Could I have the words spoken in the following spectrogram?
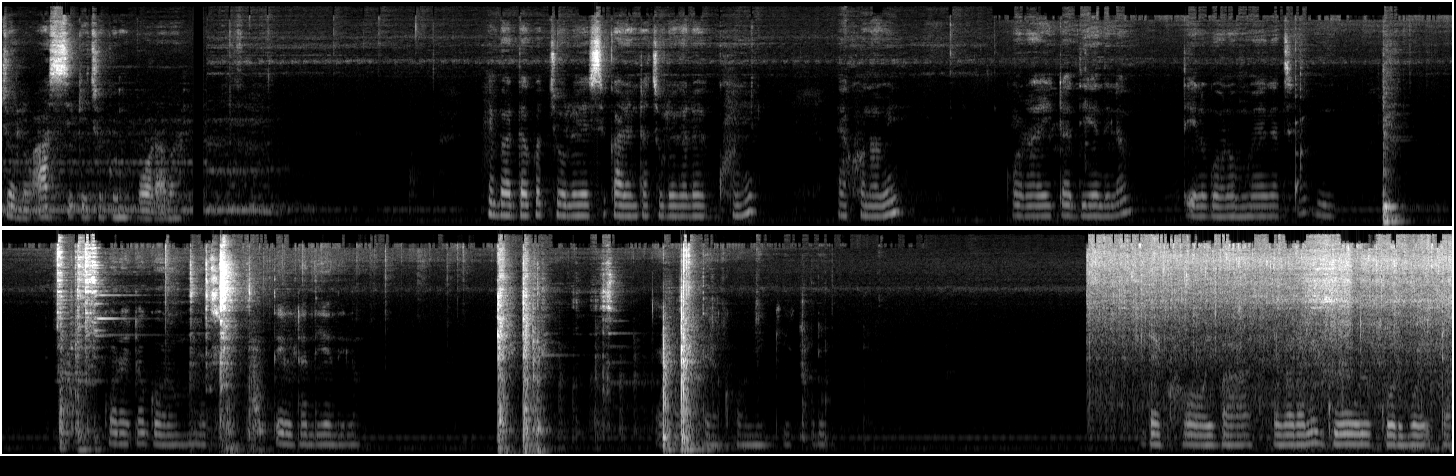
চলো, আসছি কিছুক্ষণ পর আবার। এবার দেখো চলে এসে কারেন্টটা চলে গেল এক্ষুনি। এখন আমি কড়াইটা দিয়ে দিলাম। তেল গরম হয়ে গেছে। কড়াইটা গরম হয়েছে। তেলটা দিয়ে দিলাম। দেখো আমি কী করি। দেখো এবার এবার আমি গোল করব এটা।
